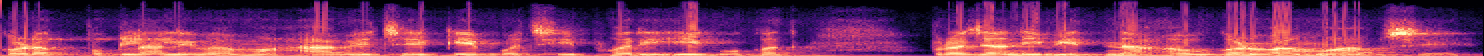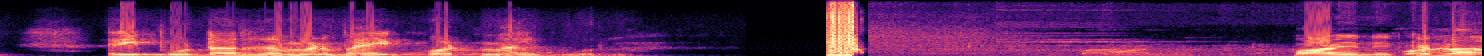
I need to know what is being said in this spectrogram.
કડક પગલાં લેવામાં આવે છે કે પછી ફરી એક વખત પ્રજાની વેદના અવગણવામાં આવશે. રિપોર્ટર રમણભાઈ ખોટમાલપુર. પાણીની કેટલા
